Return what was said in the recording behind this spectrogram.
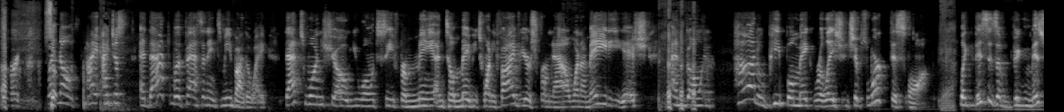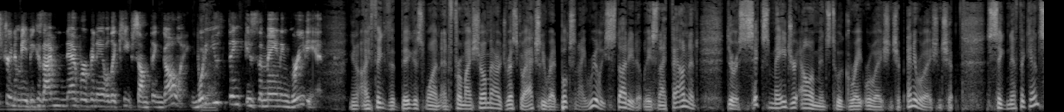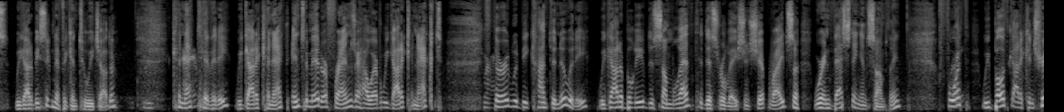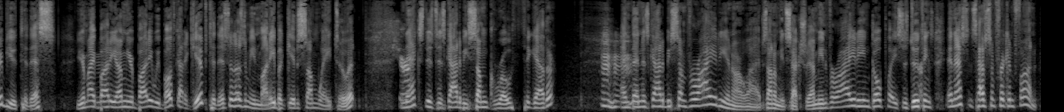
But So- no, I, I just, and that's what fascinates me, by the way. That's one show you won't see from me until maybe 25 years from now when I'm 80 ish and going, how do people make relationships work this long? Yeah. Like, this is a big mystery to me because I've never been able to keep something going. What do you think is the main ingredient? You know, I think the biggest one, and for my show Marriage Rescue, I actually read books and I really studied at least, and I found that there are six major elements to a great relationship, any relationship. Significance, we got to be significant to each other. Connectivity, we got to connect, intimate or friends or however, we got to connect. Third would be continuity. We got to believe there's some length to this relationship, right? So we're investing in something. Fourth, we both got to contribute to this. You're my mm-hmm. buddy, I'm your buddy. We both got to give to this. It doesn't mean money, but give some way to it. Sure. Next is there's got to be some growth together. Mm-hmm. And then there's got to be some variety in our lives. I don't mean sexually. I mean variety and go places, do things. In essence, have some freaking fun.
